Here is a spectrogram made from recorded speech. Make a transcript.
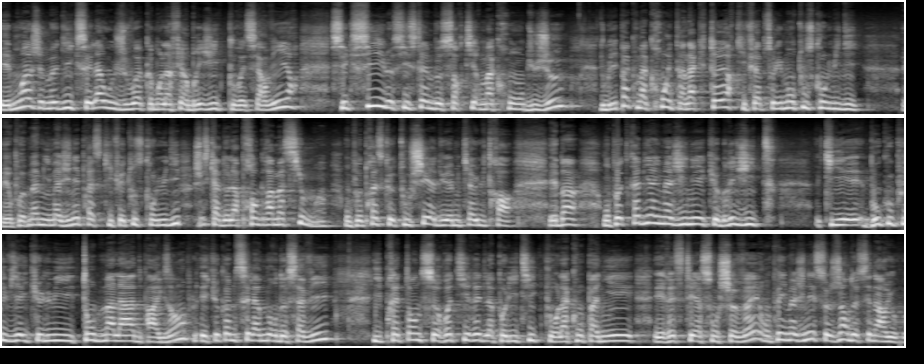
Et moi je me dis que c'est là où je vois comment l'affaire Brigitte pourrait servir, c'est que si le système veut sortir Macron du jeu, n'oubliez pas que Macron est un acteur qui fait absolument tout ce qu'on lui dit. Et on peut même imaginer presque qu'il fait tout ce qu'on lui dit, jusqu'à de la programmation. Hein. On peut presque toucher à du MK Ultra. Eh ben, on peut très bien imaginer que Brigitte qui est beaucoup plus vieille que lui, tombe malade par exemple, et que comme c'est l'amour de sa vie, il prétend se retirer de la politique pour l'accompagner et rester à son chevet. On peut imaginer ce genre de scénario.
